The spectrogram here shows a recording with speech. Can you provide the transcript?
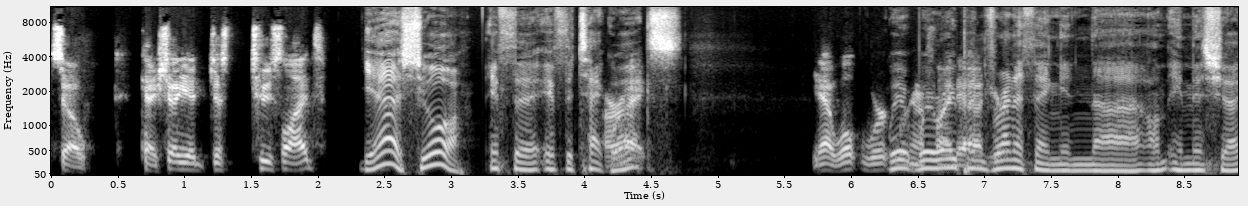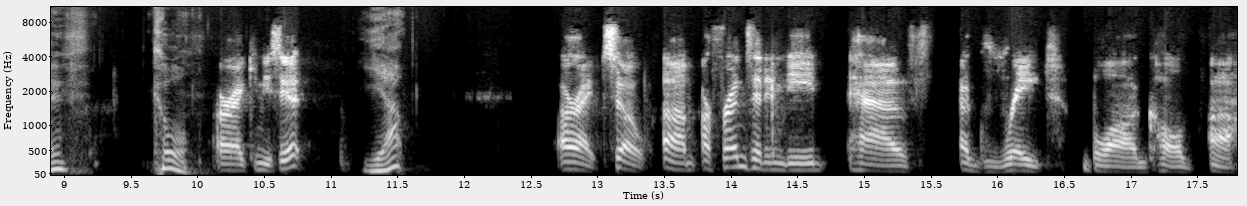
So, can I show you just two slides? Yeah, sure. If the if the tech All works. Right. Yeah, well, we're we're, we're, we're open for anything in uh, in this show. Cool. All right, can you see it? Yep. All right. So um, our friends at Indeed have a great blog called uh,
